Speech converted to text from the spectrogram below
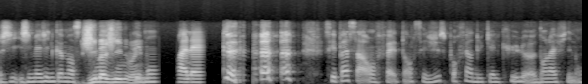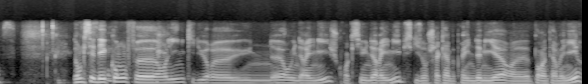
j'imagine comment J'imagine, oui. Parallèles. c'est pas ça en fait, hein, c'est juste pour faire du calcul euh, dans la finance. Donc, c'est des confs euh, en ligne qui durent euh, une heure ou une heure et demie. Je crois que c'est une heure et demie, puisqu'ils ont chacun à peu près une demi-heure euh, pour intervenir.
